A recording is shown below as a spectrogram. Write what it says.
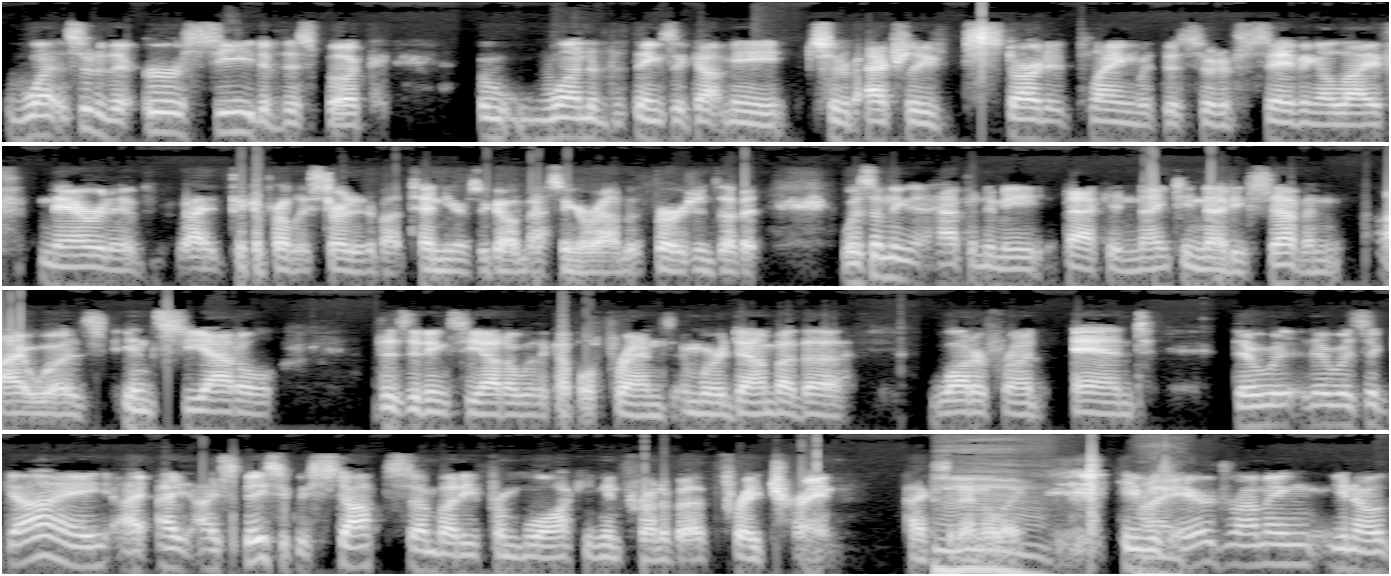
what sort of the ur seed of this book. One of the things that got me sort of actually started playing with this sort of saving a life narrative. I think I probably started about ten years ago, messing around with versions of it. Was something that happened to me back in 1997. I was in Seattle, visiting Seattle with a couple of friends, and we were down by the waterfront, and there was there was a guy. I, I, I basically stopped somebody from walking in front of a freight train accidentally. Mm, he was right. air drumming, you know,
